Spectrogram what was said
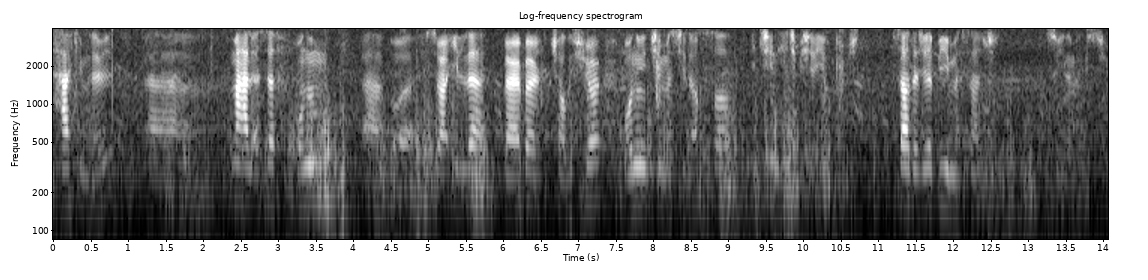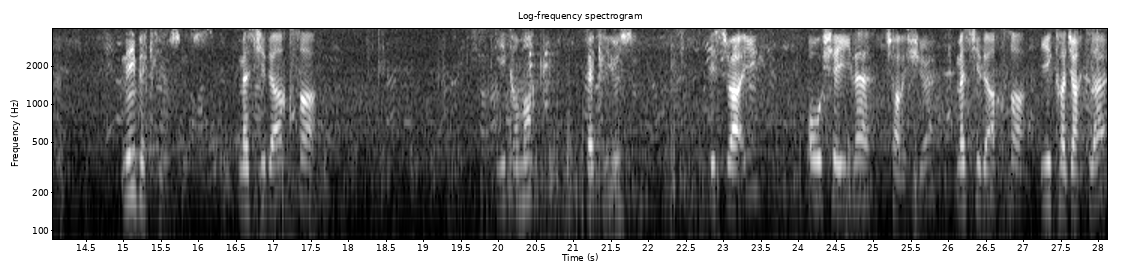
hakimleri e, maalesef onun e, İsrail'le beraber çalışıyor. Onun için Mescid-i Aksa için hiçbir şey yapmamış. Sadece bir mesaj söylemek istiyorum. Ne bekliyorsunuz? Mescid-i Aksa yıkamak bekliyorsun. İsrail o şeyle çalışıyor. Mescid-i Aksa yıkacaklar.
